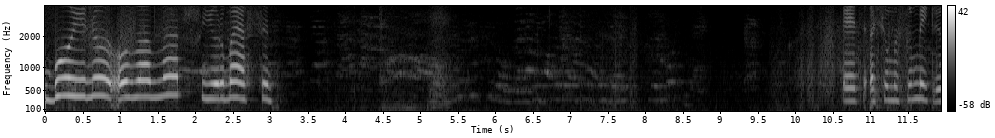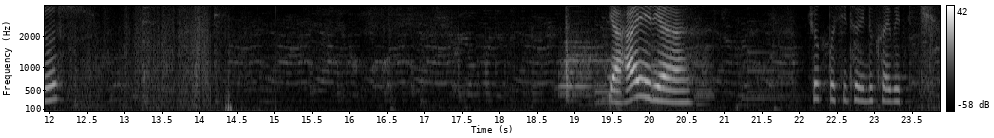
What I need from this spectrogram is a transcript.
Bu oyunu olanlar yoruma yazsın. Evet açılmasını bekliyoruz. Ya hayır ya. Çok basit oyunu kaybettik.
